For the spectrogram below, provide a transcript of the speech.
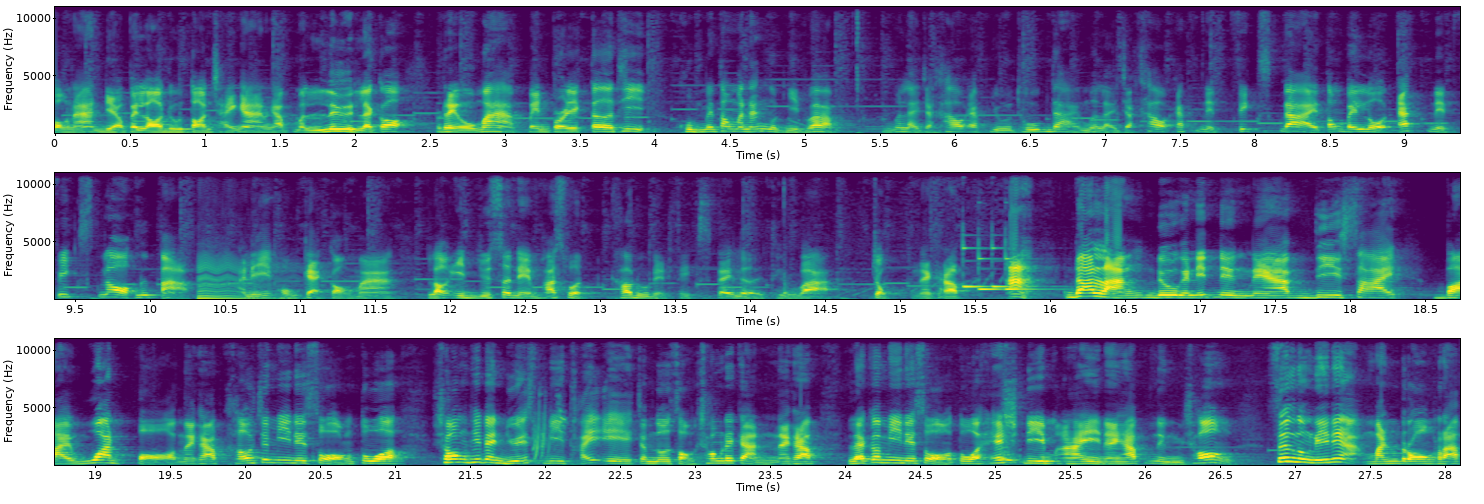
รงๆนะ เดี๋ยวไปรอดูตอนใช้งานครับ มันลื่นแล้วก็เร็วมากเป็นโปรเจคเตอร์ที่คุณไม่ต้องมานั่งหงุดหงิดว่าแบบเมื่อไหร่จะเข้าแอป YouTube ได้เมื่อไหร่จะเข้าแอป Netflix ได้ต้องไปโหลดแอป Netflix นอกหรือเปล่า อันนี้ผมแกะกล่องมาล็อกอิน username password เข้าดู Netflix ได้เลยถือว่าจบนะครับอะด้านหลังดูกันนิดนึงนะครับดีไซน์ by ว่านป๋อนะครับเขาจะมีในส่วนของตัวช่องที่เป็น USB Type A จำนวน 2 ช่องด้วยกันนะครับแล้วก็มีในส่วนของตัว HDMI นะครับ1ช่อง ซึ่งตรงนี้เนี่ยมันรองรับ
